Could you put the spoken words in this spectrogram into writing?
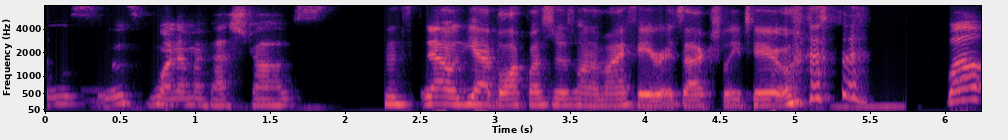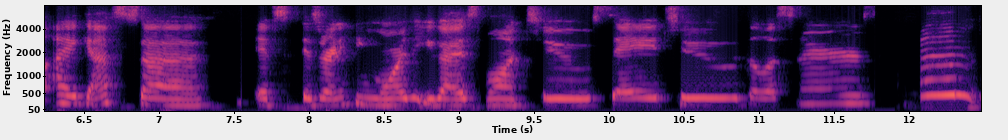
was, it was one of my best jobs. Yeah, Blockbuster is one of my favorites actually too. Well, I guess uh, if is there anything more that you guys want to say to the listeners? Um,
